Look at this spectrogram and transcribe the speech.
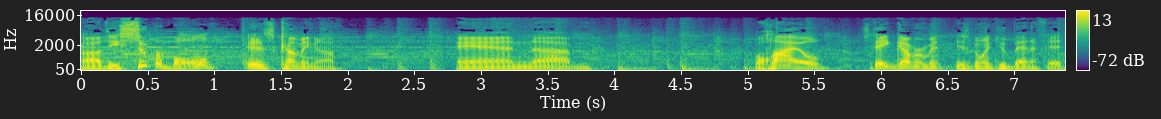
Uh, the Super Bowl is coming up, and um, Ohio state government is going to benefit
